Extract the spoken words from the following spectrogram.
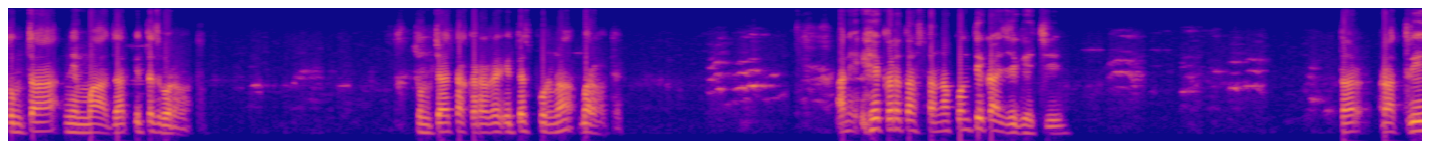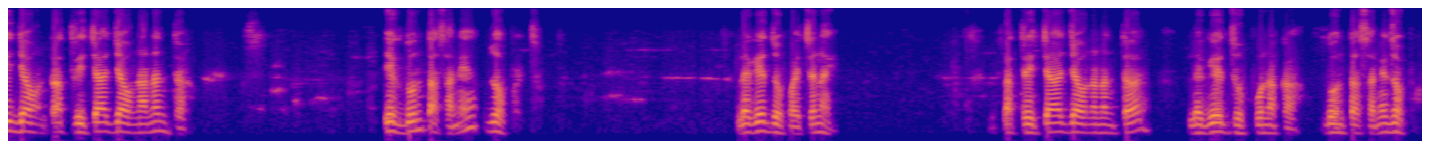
तुमचा निम्मा आजार इथंच बरा होतो. तुमच्या तक्रारी इथंच पूर्ण बरा होते आणि हे करत असताना कोणती काळजी घ्यायची? तर रात्री जेवण रात्रीच्या जेवणानंतर एक दोन तासाने झोपायचं. लगेच झोपायचं नाही. रात्रीच्या जेवणानंतर लगेच झोपू नका. दोन तासाने झोपा.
